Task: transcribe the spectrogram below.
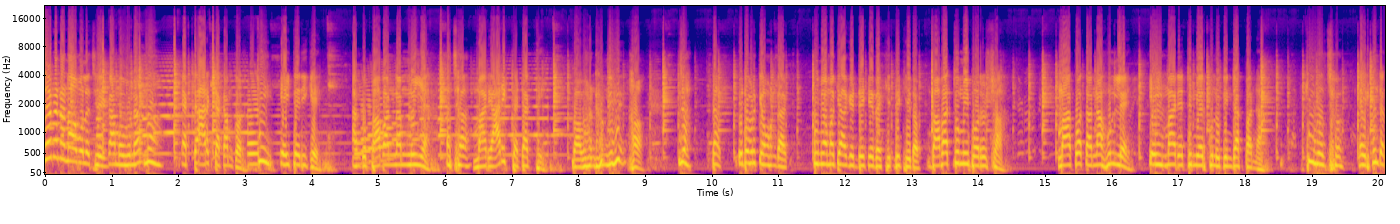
দেবে না না বলেছে। কাম হব না। না। একটা আরেকটা কাম কর। কি? এই তারিখে আমাকে বাবার নাম নইয়া। আচ্ছা। মারে আরেকটা ডাক দে। বাবার নাম নিয়ে হ্যাঁ যা ডাক এটা আবার কেমন ডাক? তুমি আমাকে আগে ডেকে দেখি দেখিয়ে দাও। বাবা তুমি ভরসা। মা কথা না শুনলে এই মারে তুমি আর কোনোদিন ডাকবা না। কি বলছো? এই কোনটা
